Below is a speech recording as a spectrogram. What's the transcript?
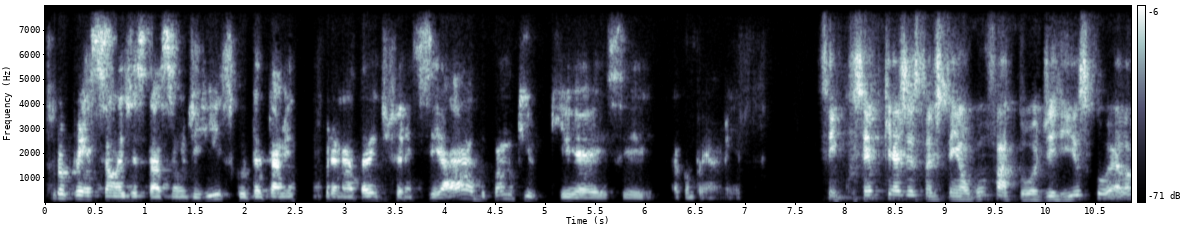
de propensão à gestação de risco, o tratamento pré-natal é diferenciado? Como que, que é esse acompanhamento? Sim, sempre que a gestante tem algum fator de risco, ela,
